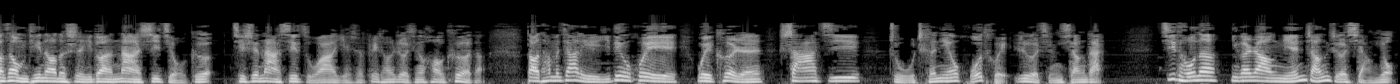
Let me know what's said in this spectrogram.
刚才我们听到的是一段纳西酒歌。其实纳西族啊也是非常热情好客的，到他们家里一定会为客人杀鸡、煮陈年火腿，热情相待。鸡头呢应该让年长者享用，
